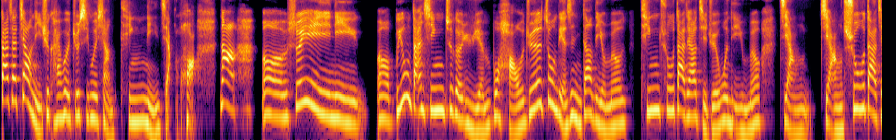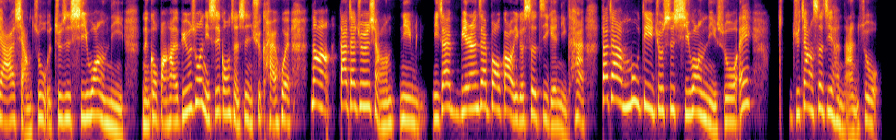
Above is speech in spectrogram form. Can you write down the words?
大家叫你去开会，就是因为想听你讲话。那呃，所以你呃不用担心这个语言不好。我觉得重点是你到底有没有听出大家要解决问题，有没有讲讲出大家想做，就是希望你能够帮他。比如说你是工程师，你去开会，那大家就是想你你在别人在报告一个设计给你看，大家的目的就是希望你说，哎，我觉得这样设计很难做，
